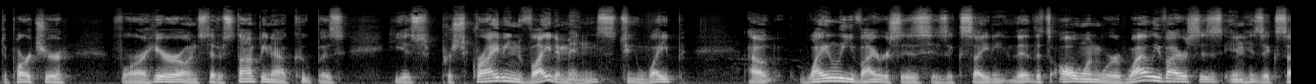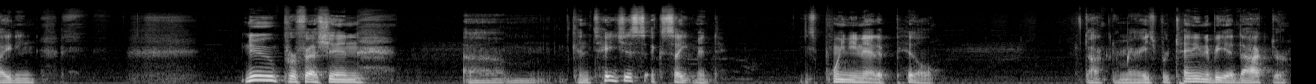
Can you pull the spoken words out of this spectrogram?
departure for our hero. Instead of stomping out Koopas, he is prescribing vitamins to wipe out wily viruses. His exciting, that's all one word. Wily viruses in his exciting new profession. Um, contagious excitement. He's pointing at a pill. Dr. Mary. He's pretending to be a doctor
